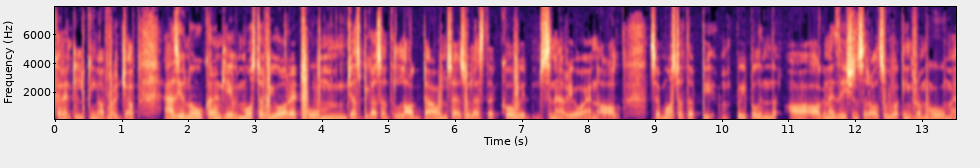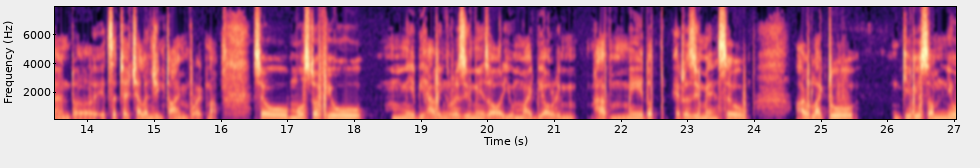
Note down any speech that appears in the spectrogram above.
currently looking out for a job. As you know, currently most of you are at home just because of the lockdowns as well as the COVID scenario and all. So, most of the pe- people in the uh, organizations are also working from home, and uh, it's a challenging time right now so most of you may be having resumes or you might be already have made up a resume. So i would like to give you some new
